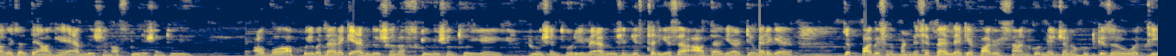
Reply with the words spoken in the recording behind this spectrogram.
आगे चलते हैं, आगे है evolution of two nation theory अब वो आपको ये बता रहे हैं कि evolution of two nation theory two nation theory में एवोल्यूशन किस तरीके से आता गया। ठीक है? जब पाकिस्तान बनने से पहले कि पाकिस्तान को नेशन हुड की ज़रूरत थी,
